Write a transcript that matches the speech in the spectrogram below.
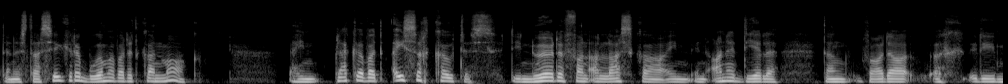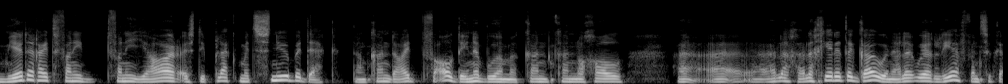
dan is daar sekere bome wat dit kan maak. En plekke wat ysig koud is, die noorde van Alaska en en ander dele dan waar daar uh, die meerderheid van die van die jaar is die plek met sneeu bedek, dan kan daai veral dennebome kan kan nogal uh, uh, hulle hulle gee dit 'n go en hulle oorleef in sulke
